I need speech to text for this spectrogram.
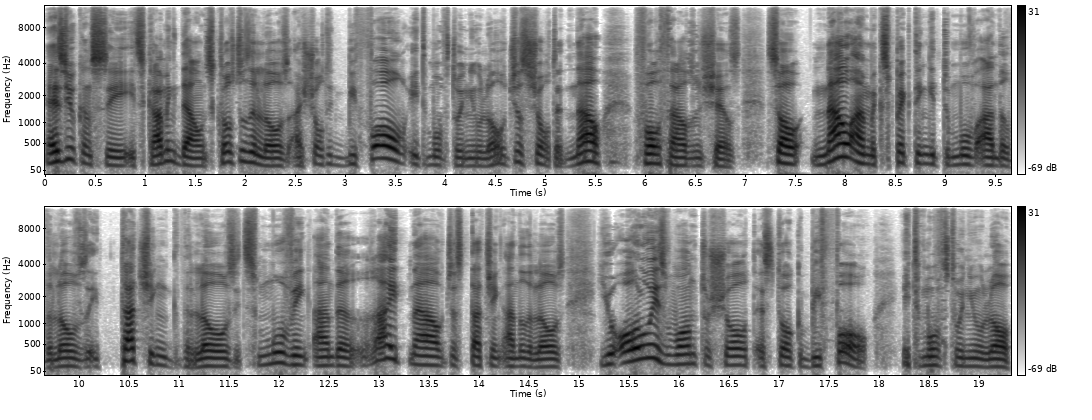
As you can see, it's coming down, it's close to the lows. I shorted before it moved to a new low, just shorted. Now 4,000 shares. So now I'm expecting it to move under the lows. It touching the lows it's moving under right now just touching under the lows you always want to short a stock before it moves to a new low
